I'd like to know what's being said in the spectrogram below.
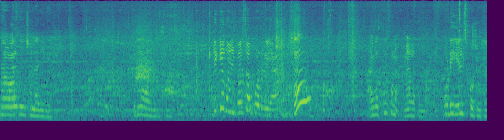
நான் வரைஞ்சேன்னு சொல்லாதீங்க. டிக்கி கொஞ்சம் பெருசா போடுறியா? அங்கே தூக்கணும் மேலே கொஞ்சம் கூட ஹீல்ஸ் போட்டு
